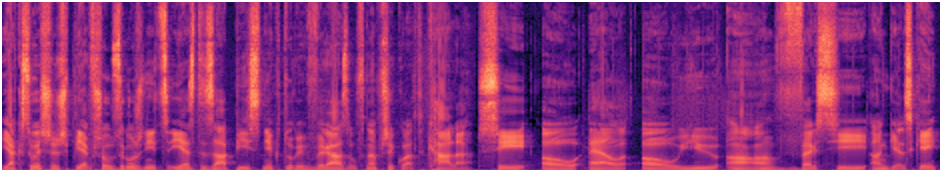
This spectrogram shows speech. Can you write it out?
Jak słyszysz, pierwszą z różnic jest zapis niektórych wyrazów, na przykład color, C-O-L-O-U-R w wersji angielskiej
